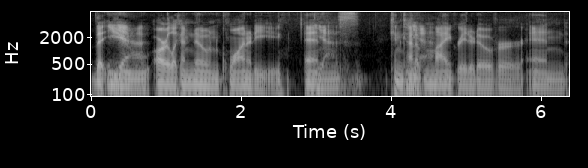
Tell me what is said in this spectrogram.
That you Yeah. are like a known quantity and Yes. can kind of Yeah. migrate it over. And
